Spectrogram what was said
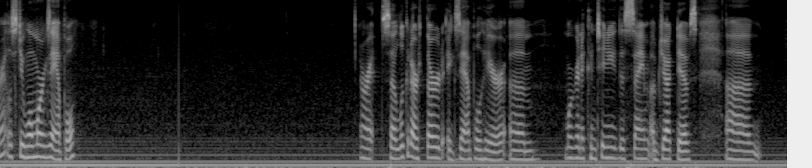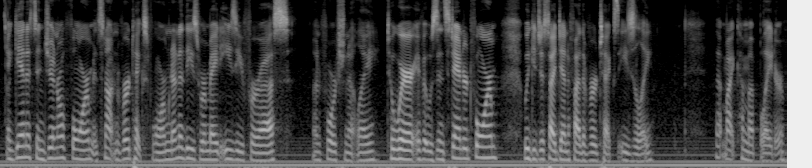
All right, let's do one more example. All right, so look at our third example here. Um, we're going to continue the same objectives. Um, again, it's in general form. It's not in vertex form. None of these were made easy for us, unfortunately, to where if it was in standard form, we could just identify the vertex easily. That might come up later.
